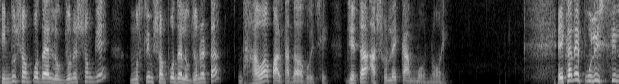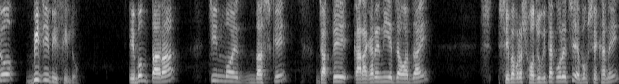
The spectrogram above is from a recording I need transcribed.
হিন্দু সম্প্রদায়ের লোকজনের সঙ্গে মুসলিম সম্প্রদায়ের লোকজনের একটা ধাওয়া পাল্টা দেওয়া হয়েছে, যেটা আসলে কাম্য নয়। এখানে পুলিশ ছিল, বিজিবি ছিল এবং তারা চিন্ময় দাসকে যাতে কারাগারে নিয়ে যাওয়া যায় সে- ব্যাপারে সহযোগিতা করেছে এবং সেখানে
